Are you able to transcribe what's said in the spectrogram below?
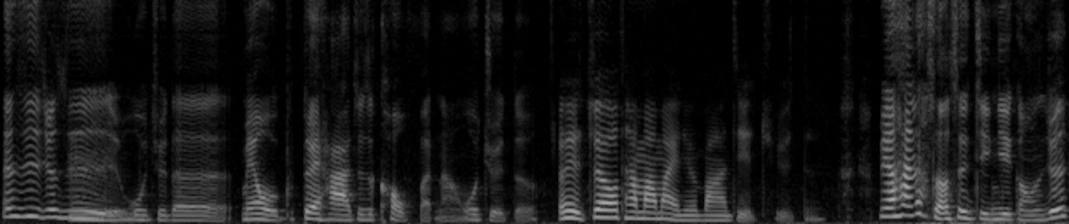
但是就是我觉得没有对他就是扣分啊，我觉得。而且最后他妈妈也就会帮他解决的。没有，他那时候是经纪公司，就是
